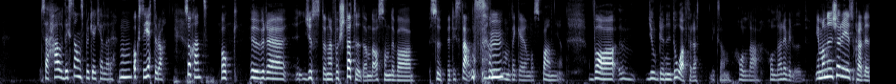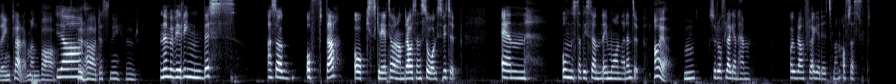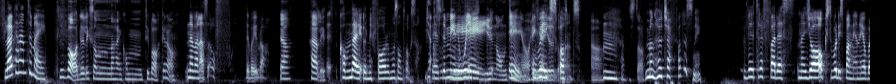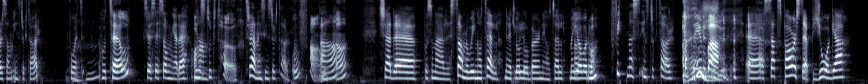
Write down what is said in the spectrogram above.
Så här halvdistans brukar jag kalla det. Också jättebra. Så skönt. Och hur, eh, just den här första tiden då, som det var superdistans, om man tänker ändå Spanien. Vad gjorde ni då för att liksom hålla, hålla det vid liv? Är man nykär är det såklart lite enklare, men vad, Ja. hur hördes ni? Hur? Nej men vi ringdes alltså ofta och skrev till varandra och sen sågs vi typ en onsdag till söndag i månaden typ. Ah, ja. Mm. Så då flög han hem. Och ibland flög jag dit men oftast flög han hem till mig. Hur var det liksom när han kom tillbaka då? Nej men alltså off, det var ju bra. Ja, härligt. Kom där i uniform och sånt också. Ja, det är alltså, min det weak, är ju någonting att hänga i spot. Ja, Mm. Men hur träffades ni? Vi träffades när jag också bodde i Spanien och jobbade som instruktör. På ett hotell. Så jag säsongade. Och han, Instruktör? träningsinstruktör. Oh fan. Ja. Ja. Körde på sån här Sunwing hotell, ni vet Lollo och Bernie hotell. Men jag var då fitnessinstruktör. Fattar gympa. eh, sats powerstep, yoga,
